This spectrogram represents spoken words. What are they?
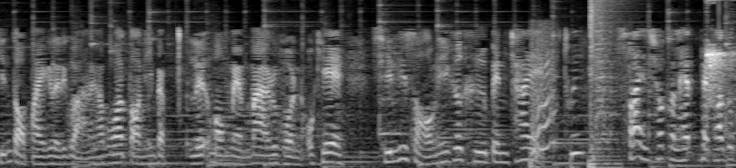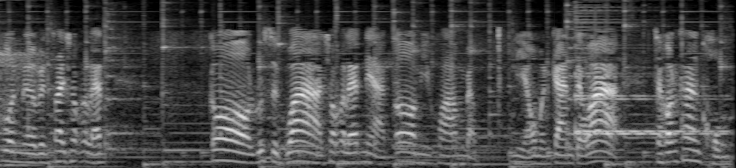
ชิ้นต่อไปกันเลยดีกว่านะครับ เพราะว่าตอนนี้แบบเลอะมอมแมมมากทุกคนโอเค ชิ้นที่สองนี้ก็คือเป็นไส้ทุยไส้ช็อกโกแลตนะครับทุกคนเออเป็นไส้ช็อกโกแลตก็รู้สึกว่าช็อกโกแลตเนี่ยก็มีความแบบเหนียวเหมือนกัน แต่ว่าจะค่อนข้างขมไป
